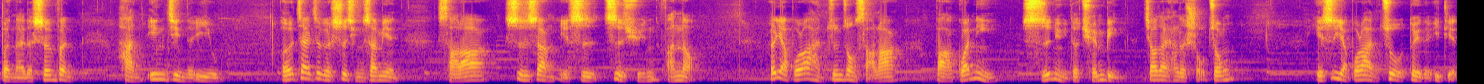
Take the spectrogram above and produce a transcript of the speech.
本来的身份和应尽的义务。而在这个事情上面，撒拉事实上也是自寻烦恼。而亚伯拉罕尊重撒拉，把管理使女的权柄交在他的手中，也是亚伯拉罕做对的一点。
